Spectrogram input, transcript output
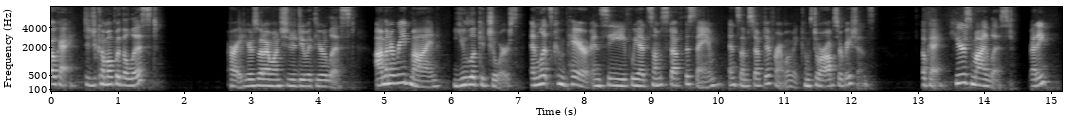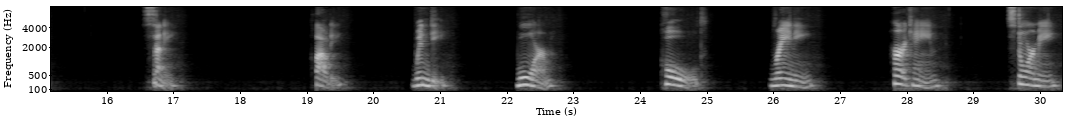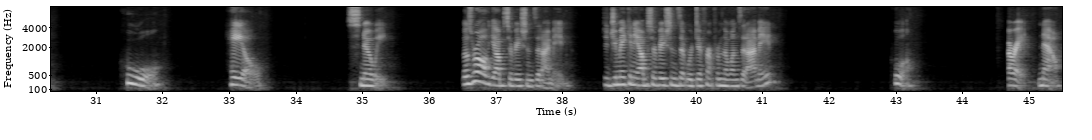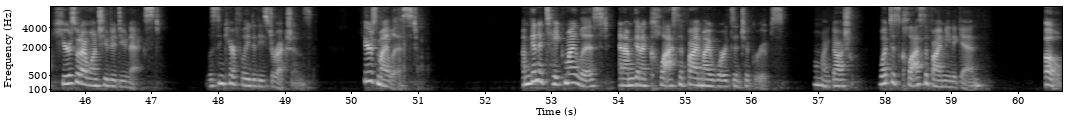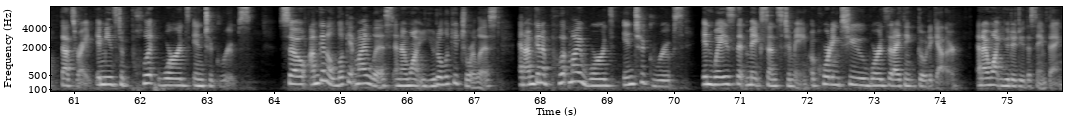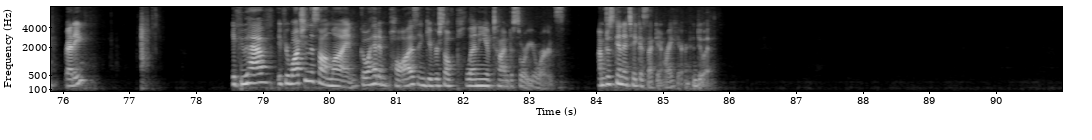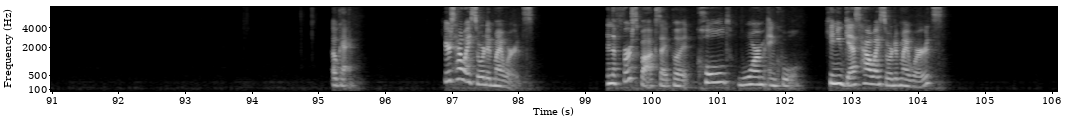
Okay, did you come up with a list? All right, here's what I want you to do with your list. I'm going to read mine, you look at yours, and let's compare and see if we had some stuff the same and some stuff different when it comes to our observations. Okay, here's my list. Ready? Sunny, cloudy, windy, warm, cold, rainy, hurricane, stormy, cool, hail, snowy. Those were all the observations that I made. Did you make any observations that were different from the ones that I made? Cool. All right, now here's what I want you to do next. Listen carefully to these directions. Here's my list. I'm going to take my list and I'm going to classify my words into groups. Oh my gosh, what does classify mean again? Oh, that's right. It means to put words into groups. So I'm going to look at my list and I want you to look at your list and I'm going to put my words into groups in ways that make sense to me according to words that I think go together. And I want you to do the same thing. Ready? If you have if you're watching this online, go ahead and pause and give yourself plenty of time to sort your words. I'm just going to take a second right here and do it. Okay. Here's how I sorted my words. In the first box, I put cold, warm, and cool. Can you guess how I sorted my words?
